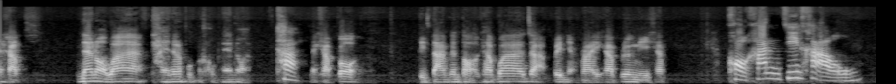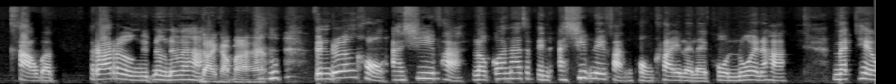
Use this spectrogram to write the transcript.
นะครับ แน่นอนว่าไทยได้รับผลกระทบแน่นอน นะครับ ก็ติดตามกันต่อครับว่าจะเป็นอย่างไรครับเรื่องนี้ครับ ขอขั้นที่ข่าวข่าวแบบร่าเริงนิดนึงได้ไหมคะได้ครับมาฮะเป็นเรื่องของอาชีพค่ะ แล้วก็น่าจะเป็นอาชีพในฝันของใครหลาย ๆ คนด้วยนะคะแมทเทล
